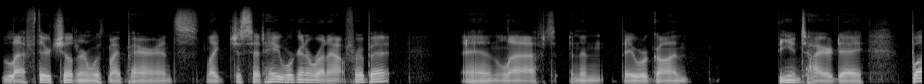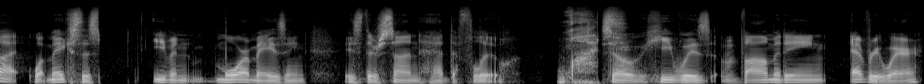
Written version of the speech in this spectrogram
left their children with my parents. Like just said, "Hey, we're gonna run out for a bit," and left. And then they were gone the entire day. But what makes this even more amazing is their son had the flu. What? So he was vomiting everywhere.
